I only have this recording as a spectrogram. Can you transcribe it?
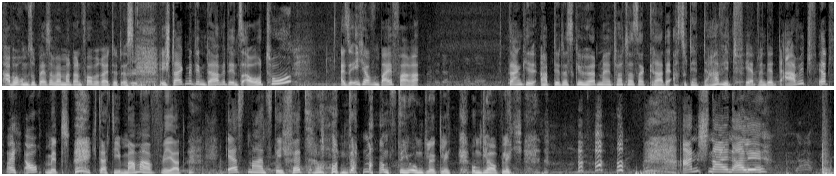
Aber umso besser, wenn man dann vorbereitet ist. Ich steige mit dem David ins Auto. Also ich auf dem Beifahrer. Danke. Habt ihr das gehört? Meine Tochter sagt gerade, ach so, der David fährt. Wenn der David fährt, fahre ich auch mit. Ich dachte, die Mama fährt. Erst machen es dich fett und dann machen es dich unglücklich. Unglaublich. Anschnallen alle.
